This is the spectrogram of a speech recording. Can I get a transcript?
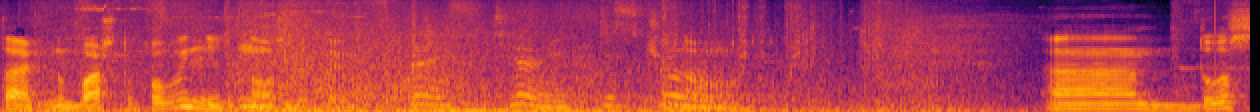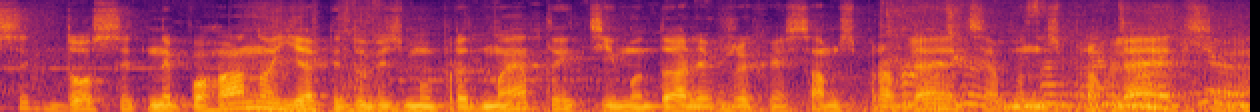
Так, ну башту повинні зносити. Чудово. А, досить, досить непогано. Я піду візьму предмети. Тімо далі вже хай сам справляється або не справляється.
